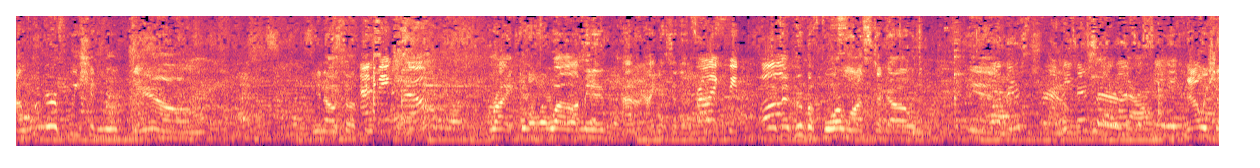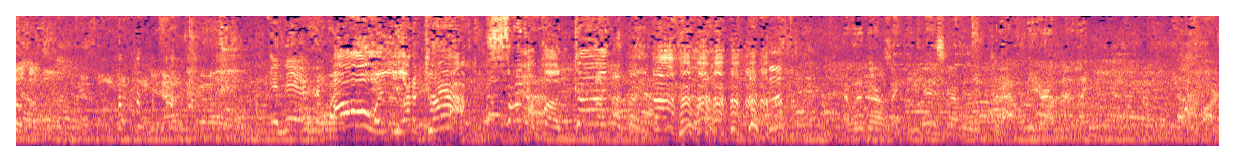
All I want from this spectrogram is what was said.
I wonder if we should move down. You know, so if, And make room right. Well, I mean, I don't know. I guess it, for like people. if Oh, a group of four wants to go in, there's, I mean, there's still lots of seating. now we show them. In there. Oh, you got a draft! Son of a gun! I went there, I was like, do you guys have any draft beer? And they're like, bar.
